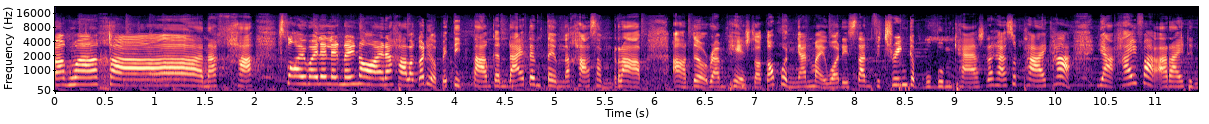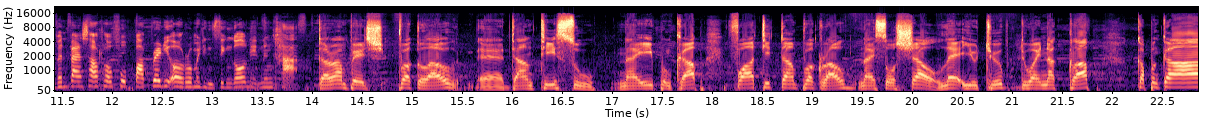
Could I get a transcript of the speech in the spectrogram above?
มากๆค่ะนะคะสปอยล์ไว้เล็กๆน้อยๆนะคะ แล้วก็เดี๋ยวไปติดตามกันได้เต็มๆนะคะสำหรับอ่า The Rampage แล้วก็ผลงานใหม่ What is Done featuring กับ Boom Boom Cash นะคะ สุดท้ายค่ะ อยากให้ฝากอะไรถึงแฟนๆชาว Tofu Pop Radio รวมไปถึงซิงเกิลนิดนึงค่ะ The Rampage พวกเราเอ่อดังที่สุดในญี่ปุ่นครับฝากติดตามพวกเราในโซเชียลและ YouTube ด้วยนะครับขอบคุณครั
